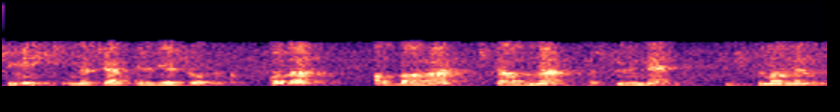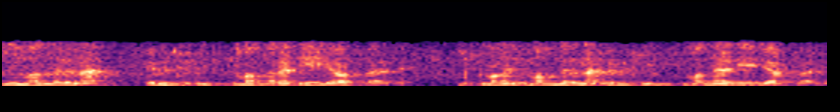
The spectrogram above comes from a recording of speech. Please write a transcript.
kimin için nasihattir diye sorduk. O da Allah'a, kitabına, Resulüne, Müslümanların imanlarına ve bütün Müslümanlara diye cevap verdi. Müslümanların imamlarına ve bütün Müslümanlara diye cevap verdi.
